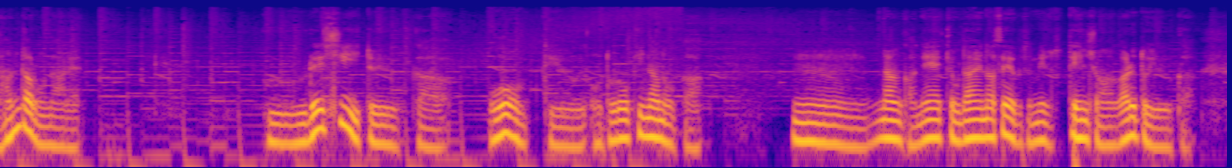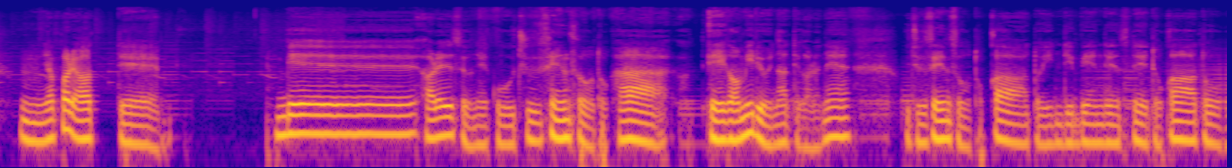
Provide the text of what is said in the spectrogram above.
なんだろうな、あれ。嬉しいというか、おおっていう驚きなのか、うん、なんかね、巨大な生物見るとテンション上がるというか、うん、やっぱりあって、で、あれですよね、こう宇宙戦争とか、映画を見るようになってからね、宇宙戦争とか、あとインディペンデンスデーとか、あと、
